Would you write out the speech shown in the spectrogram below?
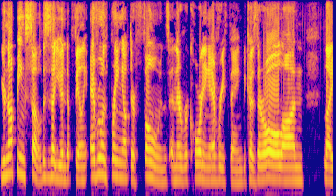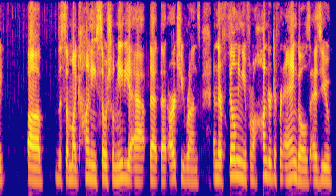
you're not being subtle. This is how you end up failing. Everyone's bringing out their phones and they're recording everything because they're all on like uh, some like honey social media app that that Archie runs, and they're filming you from a hundred different angles as you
